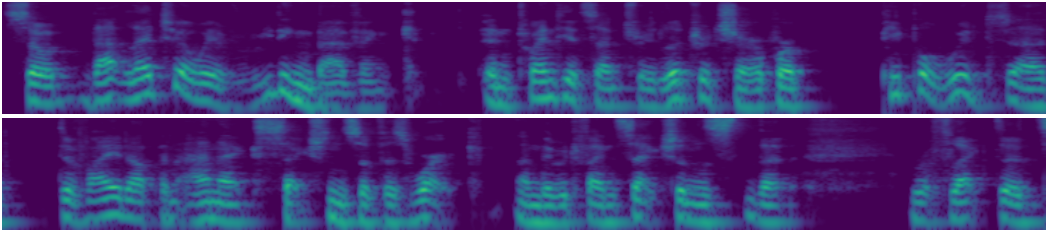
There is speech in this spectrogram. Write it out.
So that led to a way of reading Bavinck in 20th century literature where people would uh, divide up and annex sections of his work, and they would find sections that reflected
